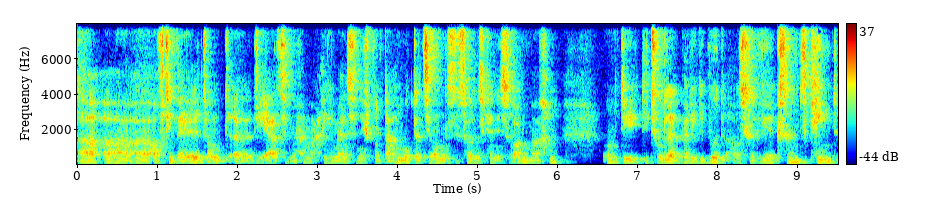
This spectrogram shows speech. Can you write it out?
äh, äh, auf die Welt und äh, die Ärzte haben alle ist eine Spontanmutation, sie sollen sich keine Sorgen machen. Und die, die hat bei der Geburt ausgeschaut wie ein gesundes Kind.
